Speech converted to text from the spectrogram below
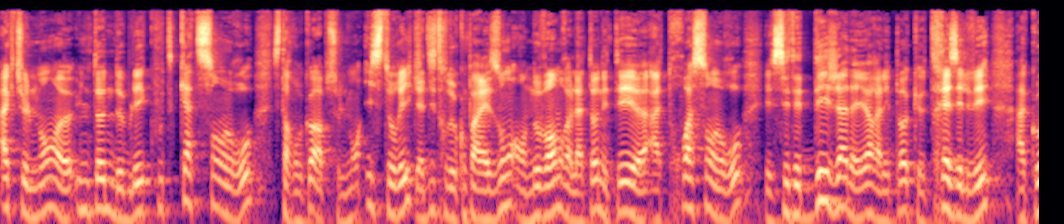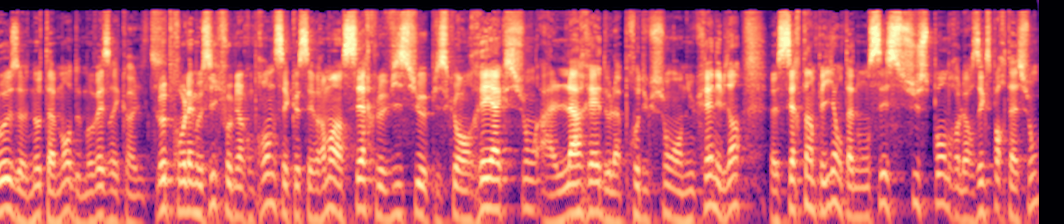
Actuellement, euh, une tonne de blé coûte 400 euros. C'est un record absolument historique. À titre de comparaison, en novembre, la tonne était euh, à 300 euros et c'était déjà d'ailleurs à l'époque très élevé à cause notamment de mauvaises récoltes. L'autre problème aussi qu'il faut bien comprendre, c'est que c'est vraiment un cercle vicieux puisque en réaction à l'arrêt de la production en Ukraine, eh bien, euh, certains pays ont annoncé suspendre leurs exportations.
